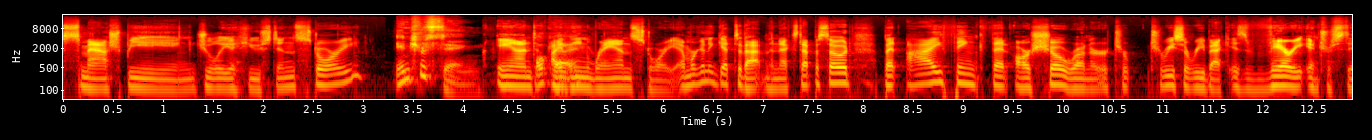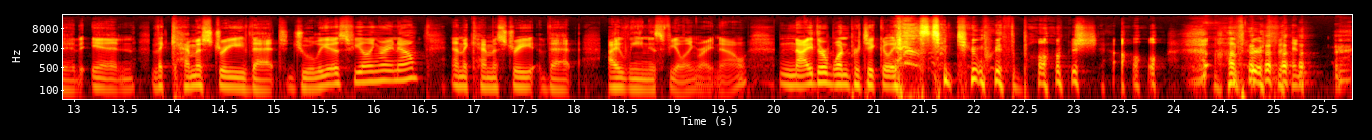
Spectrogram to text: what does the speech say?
Smash being Julia Houston's story Interesting. and Okay. Eileen Rand's story. And we're going to get to that in the next episode. But I think that our showrunner, Ter- Theresa Rebeck, is very interested in the chemistry that Julia is feeling right now and the chemistry that Eileen is feeling right now. Neither one particularly has to do with Bombshell, other than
